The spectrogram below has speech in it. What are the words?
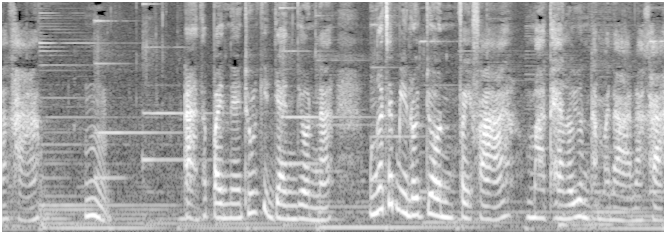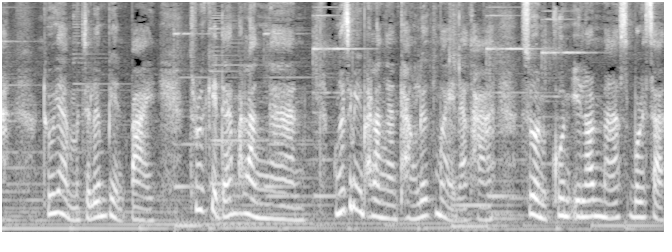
นะคะ อืมอะถ้าไปในธุรกิจยานยนต์นะ มันก็จะมีรถยนต์ไฟฟ้ามาแทนรถยนต์ธรรมดานะคะ ทุกอย่างมันจะเริ่มเปลี่ยนไป ธุรกิจด้านพลังงาน มันก็จะมีพลังงานทางเลือกใหม่นะคะ ส่วนคุณอีลอน มัสบริษัท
